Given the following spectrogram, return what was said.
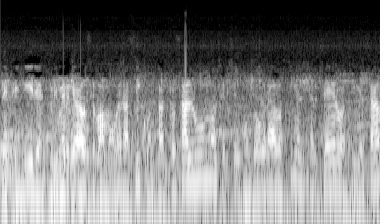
definir el primer grado se va a mover así con tantos alumnos, el segundo grado así, el tercero así, está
